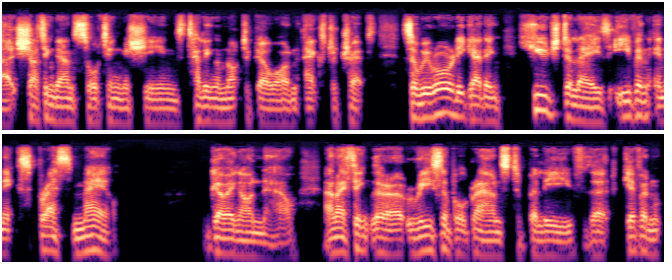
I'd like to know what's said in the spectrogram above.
uh, shutting down sorting machines, telling them not to go on extra trips. So we're already getting huge delays, even in express mail going on now. And I think there are reasonable grounds to believe that given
